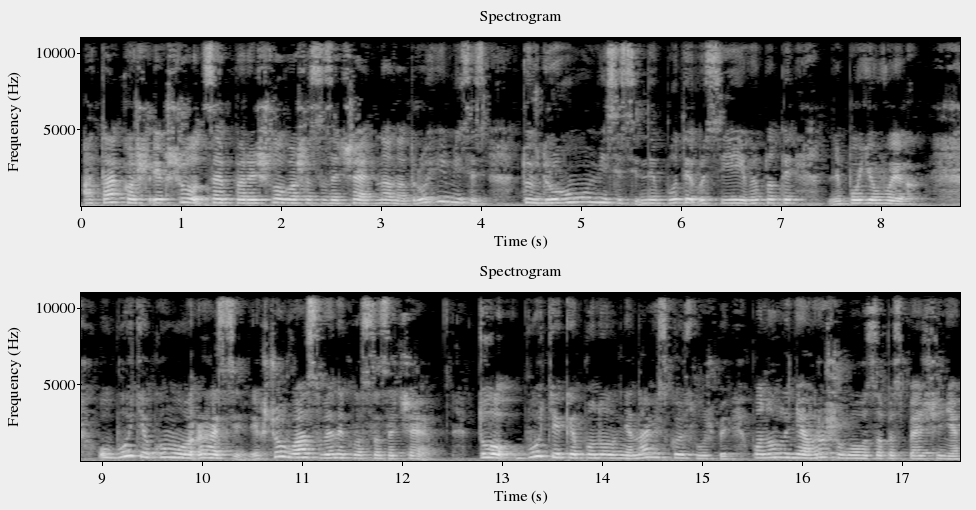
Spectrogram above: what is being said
А також, якщо це перейшло ваше СЗЧ на, на другий місяць, то й в другому місяці не буде ось цієї виплати бойових. У будь-якому разі, якщо у вас виникло СЗЧ, то будь-яке поновлення на військовій службі, поновлення грошового забезпечення,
